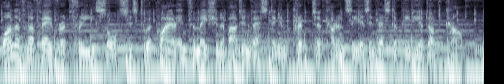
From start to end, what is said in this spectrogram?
One of her favorite free sources to acquire information about investing and cryptocurrency is Investopedia.com.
